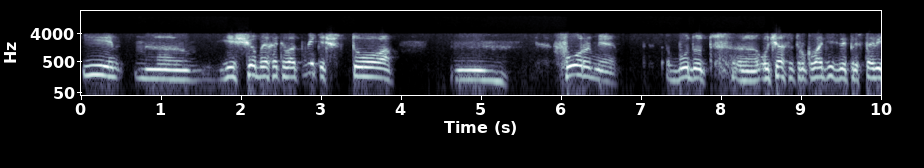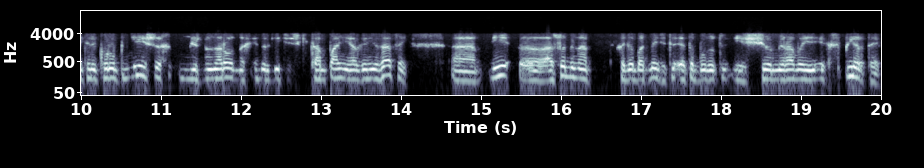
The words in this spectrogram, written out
И э, еще бы я хотел отметить, что э, в форуме будут э, участвовать руководители, представители крупнейших международных энергетических компаний и организаций. Э, и э, особенно хотел бы отметить, это будут еще мировые эксперты.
